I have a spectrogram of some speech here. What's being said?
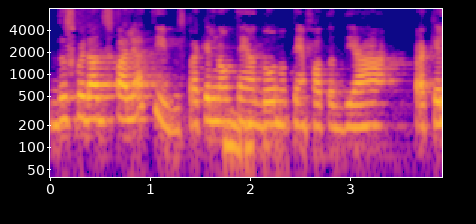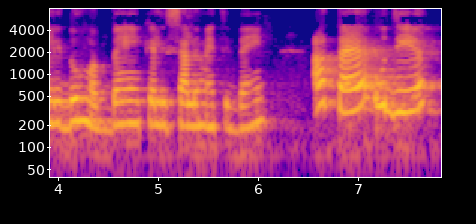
dos cuidados paliativos, para que ele não uhum. tenha dor, não tenha falta de ar, para que ele durma bem, que ele se alimente bem, até o dia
